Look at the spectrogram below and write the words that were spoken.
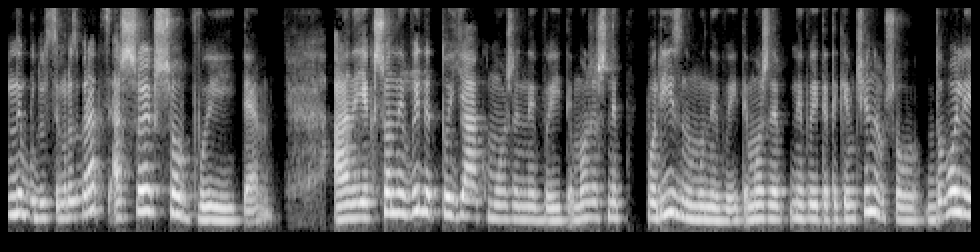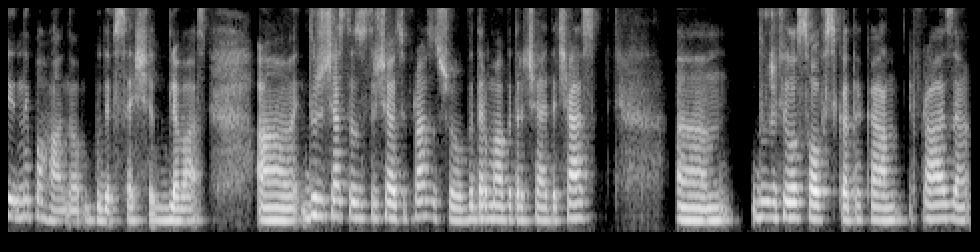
Не буду з цим розбиратися. А що, якщо вийде? А якщо не вийде, то як може не вийти? Може не по-різному не вийти, може не вийти таким чином, що доволі непогано буде все ще для вас. А, Дуже часто зустрічаю цю фразу, що ви дарма витрачаєте час. А, Дуже філософська така фраза.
